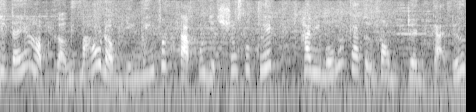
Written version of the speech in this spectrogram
Y tế họp khẩn báo động diễn biến phức tạp của dịch sốt xuất huyết, 24 ca tử vong trên cả nước.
